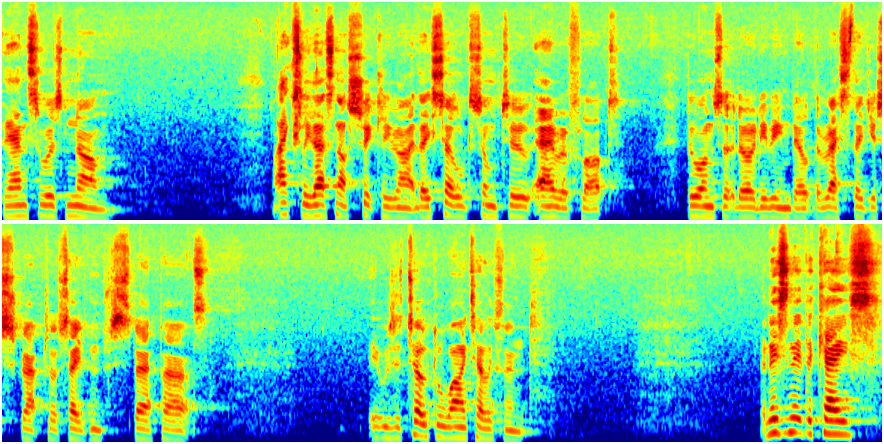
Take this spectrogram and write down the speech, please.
The answer was none. Actually, that's not strictly right. They sold some to Aeroflot, the ones that had already been built. The rest they just scrapped or saved them for spare parts. It was a total white elephant. And isn't it the case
